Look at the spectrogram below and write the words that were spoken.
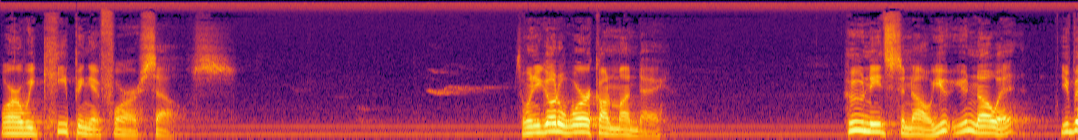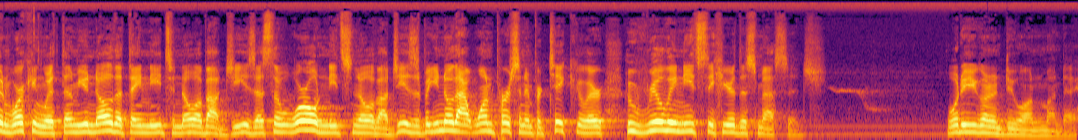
Or are we keeping it for ourselves? So when you go to work on Monday, who needs to know? You, you know it. You've been working with them. You know that they need to know about Jesus. The world needs to know about Jesus, but you know that one person in particular who really needs to hear this message. What are you going to do on Monday?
